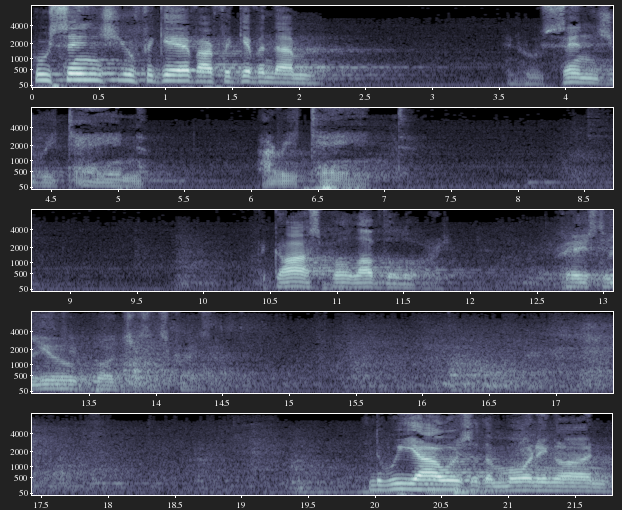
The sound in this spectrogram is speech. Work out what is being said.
Whose sins you forgive are forgiven them whose sins you retain are retained. The gospel of the Lord. Praise to you, Lord Jesus Christ. In the wee hours of the morning on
